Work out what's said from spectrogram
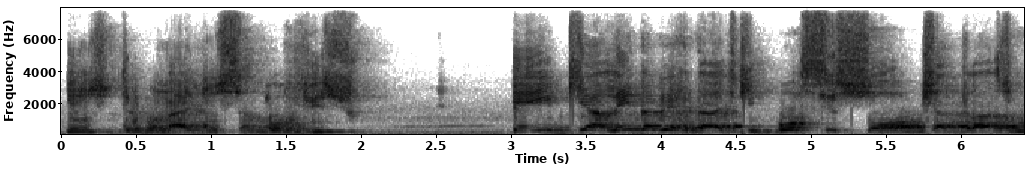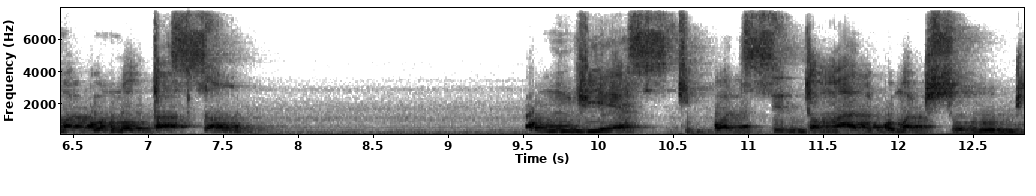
dos tribunais do santo ofício, em que além da verdade que por si só já traz uma conotação um viés que pode ser tomado como absoluto,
